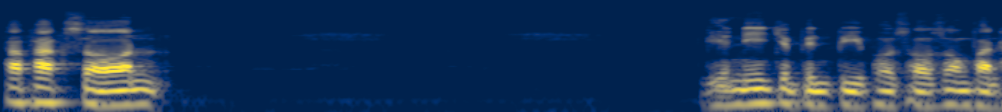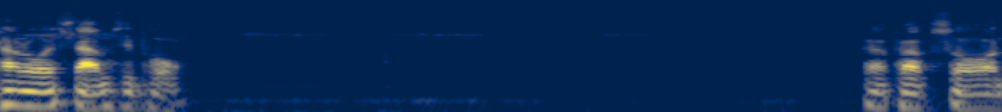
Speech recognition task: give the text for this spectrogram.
พระพักซ้อนเรียญนี้จะเป็นปีพศ 2536พระพักซ้อน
